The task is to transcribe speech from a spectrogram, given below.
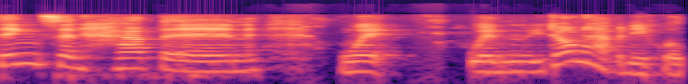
things that happen when when you don't have an equal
